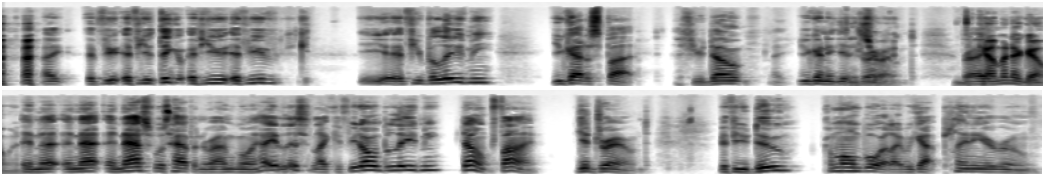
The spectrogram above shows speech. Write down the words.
like if you if you think if you if you if you believe me, you got a spot. If you don't, like you're gonna get That's right. drowned, right? Coming or going. And that, and that and that's what's happening. Right? I'm going, hey, listen, like if you don't believe me, don't. Fine, get drowned. If you do, come on board. Like we got plenty of room.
